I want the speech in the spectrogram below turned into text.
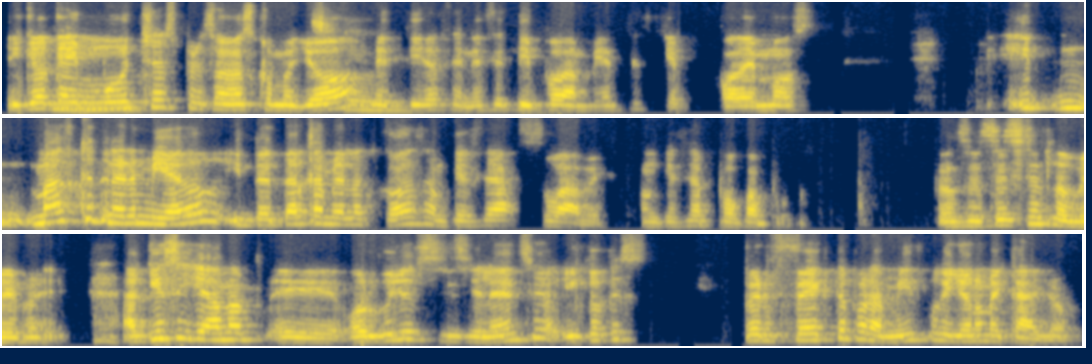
Y creo que hay muchas personas como yo metidas en ese tipo de ambientes que podemos y más que tener miedo, intentar cambiar las cosas, aunque sea suave, aunque sea poco a poco. Entonces, eso es lo que... Aquí se llama eh, Orgullo sin Silencio y creo que es perfecto para mí porque yo no me callo.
